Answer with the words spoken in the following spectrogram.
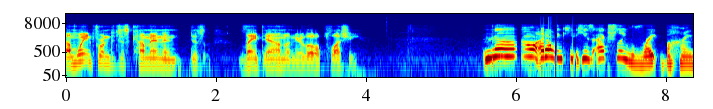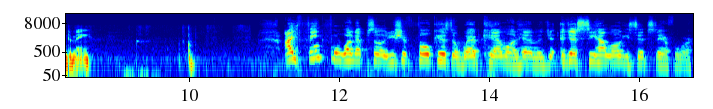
I'm waiting for him to just come in and just lay down on your little plushie. No, I don't think he, he's actually right behind me. I think for one episode you should focus the webcam on him and, ju- and just see how long he sits there for.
